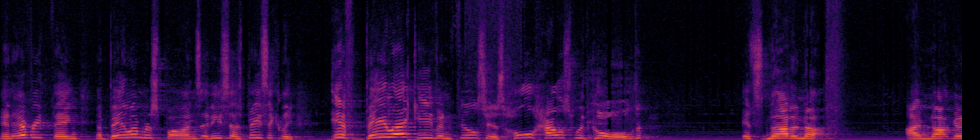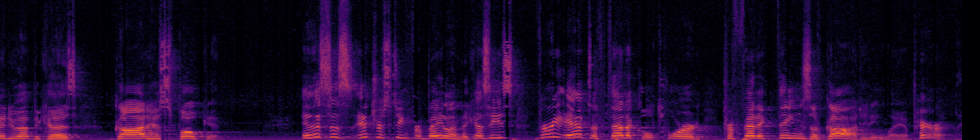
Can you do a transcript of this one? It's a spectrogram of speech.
and everything. And Balaam responds, and he says basically, if Balak even fills his whole house with gold, it's not enough. I'm not going to do it because God has spoken. And this is interesting for Balaam because he's very antithetical toward prophetic things of God, anyway, apparently.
